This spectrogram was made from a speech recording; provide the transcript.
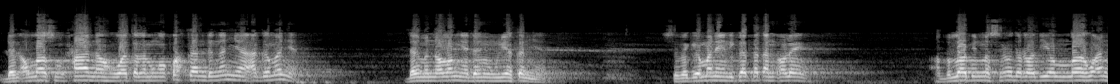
Dan Allah Subhanahu wa taala mengokohkan dengannya agamanya dan menolongnya dan memuliakannya sebagaimana yang dikatakan oleh Abdullah bin Mas'ud radhiyallahu an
